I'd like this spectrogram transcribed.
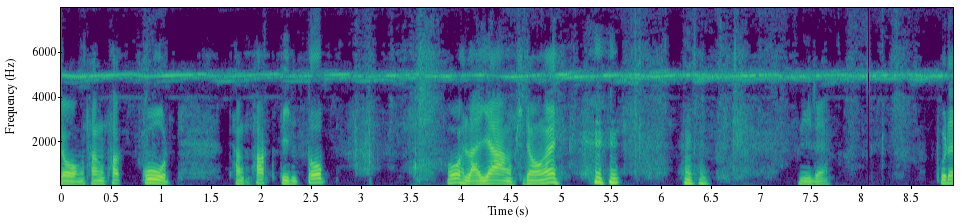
จองทั้งผักกูดทั้งผักตีนตบโอ้ยหลายอย่างพี่น้องเอ้ยนี่แหละผู้ใด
